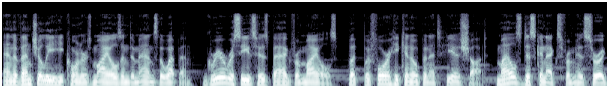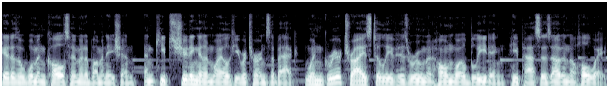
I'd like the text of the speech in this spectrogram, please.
and eventually he corners Miles and demands the weapon. Greer receives his bag from Miles, but before he can open it, he is shot. Miles disconnects from his surrogate as a woman calls him an abomination and keeps shooting at him while he returns the bag. When Greer tries to leave his room at home while bleeding, he passes out in the hallway.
